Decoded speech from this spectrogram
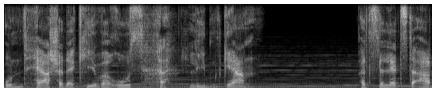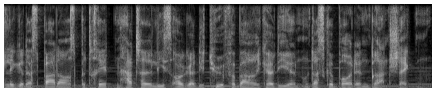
und Herrscher der Kiewer Rus? liebend gern. Als der letzte Adlige das Badehaus betreten hatte, ließ Olga die Tür verbarrikadieren und das Gebäude in Brand stecken.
